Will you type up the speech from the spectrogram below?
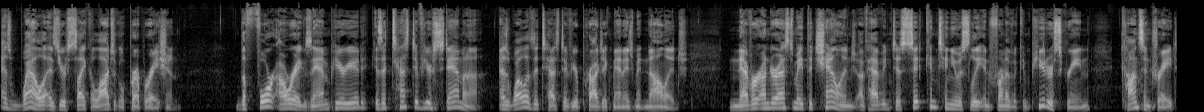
as well as your psychological preparation. The four hour exam period is a test of your stamina as well as a test of your project management knowledge. Never underestimate the challenge of having to sit continuously in front of a computer screen, concentrate,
